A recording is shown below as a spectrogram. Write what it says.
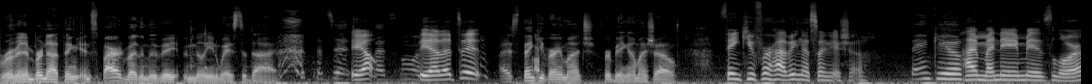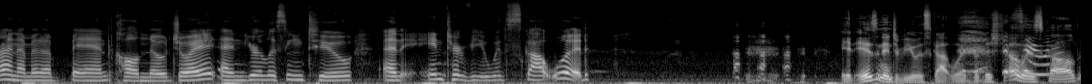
Remember Nothing, inspired by the movie A Million Ways to Die. That's it. Yep. That's the one. Yeah, that's it. Guys, thank you very much for being on my show. Thank you for having us on your show. Thank you. Hi, my name is Laura, and I'm in a band called No Joy, and you're listening to an interview with Scott Wood. It is an interview with Scott Wood, but the show is called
